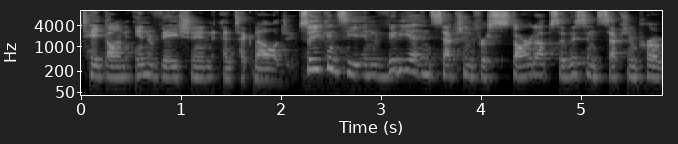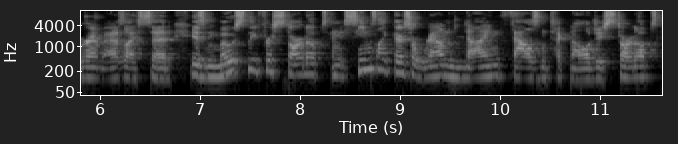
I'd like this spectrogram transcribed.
take on innovation and technology. So you can see NVIDIA Inception for startups, so this Inception program, as I said, is mostly for startups, and it seems like there's around 9,000 technology startups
